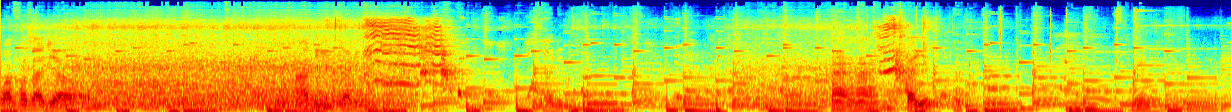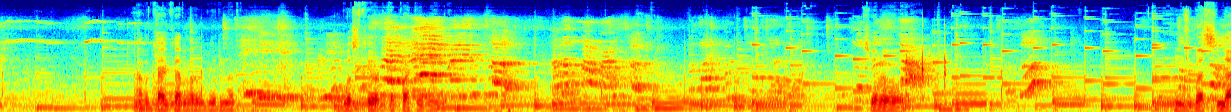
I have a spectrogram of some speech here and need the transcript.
वापस आ जाओ. आधी गाड़ी. हाँ हाँ. सही आता काय करायला गुरुनाथ? बसते वाटतं पाठीमध्ये चलो. बसला.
